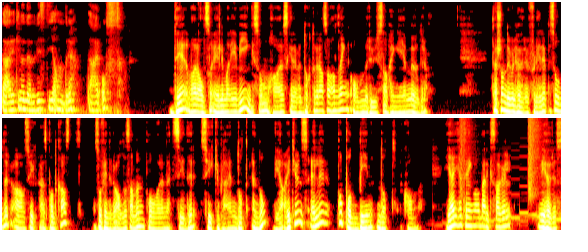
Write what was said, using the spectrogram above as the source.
det er ikke nødvendigvis de andre. Det er oss. Det var altså Eli Marie Wiig som har skrevet doktorgradsavhandling om rusavhengige mødre. Dersom du vil høre flere episoder av Sykepleiens podkast, Så finner du alle sammen på våre nettsider sykepleien.no, via iTunes eller på podbean.com. Jeg heter Ingvald Bergsagel. Vi høres.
